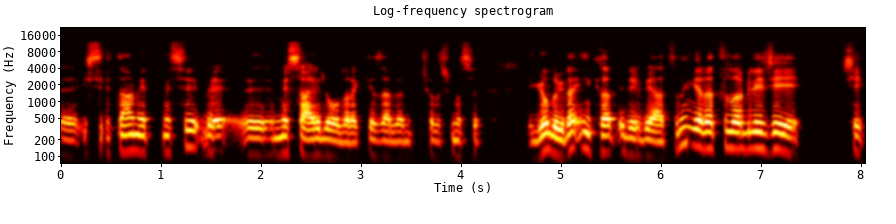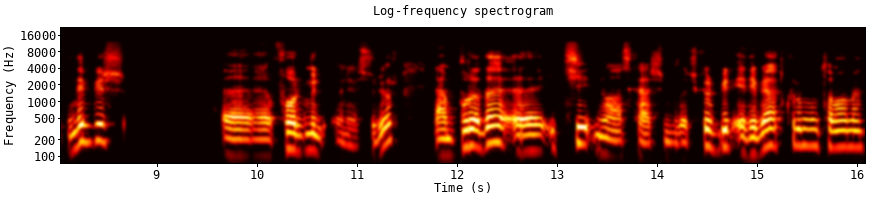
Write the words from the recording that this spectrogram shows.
e, istihdam etmesi ve e, mesaili olarak yazarların çalışması yoluyla inkılap edebiyatının yaratılabileceği şeklinde bir e, formül öne sürüyor. Yani burada e, iki nüans karşımıza çıkıyor. Bir edebiyat kurumunun tamamen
